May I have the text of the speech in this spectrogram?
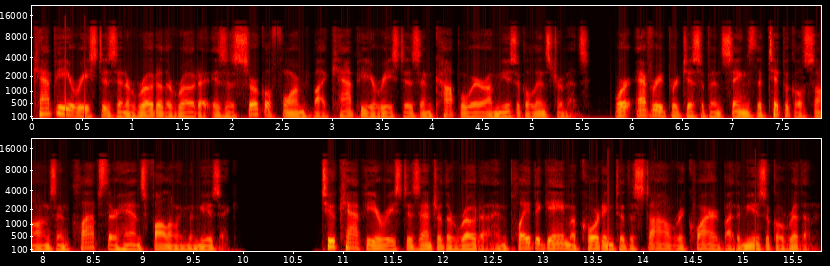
Capoeiristas in a roda The roda is a circle formed by capoeiristas and capoeira musical instruments, where every participant sings the typical songs and claps their hands following the music. Two capoeiristas enter the roda and play the game according to the style required by the musical rhythm.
